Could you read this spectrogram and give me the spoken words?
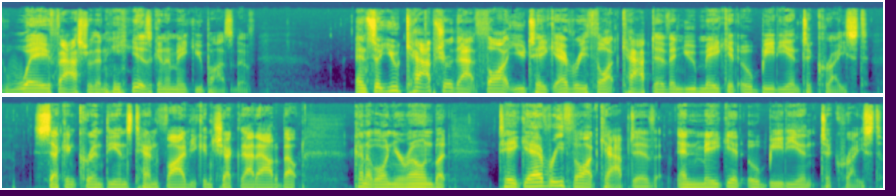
way faster than he is going to make you positive. And so you capture that thought, you take every thought captive and you make it obedient to Christ. Second Corinthians 10:5, you can check that out about kind of on your own, but take every thought captive and make it obedient to Christ.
